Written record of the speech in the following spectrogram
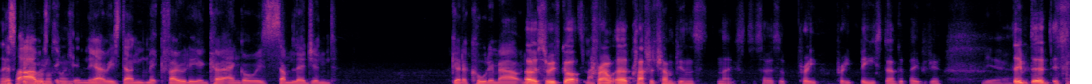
Next That's what I was thinking. Yeah, he's done Mick Foley and Kurt Angle is some legend. Gonna call him out. Oh, so we've got Crown, uh, Clash of Champions next. So it's a pretty pretty B standard pay per view. yeah. They, they it's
